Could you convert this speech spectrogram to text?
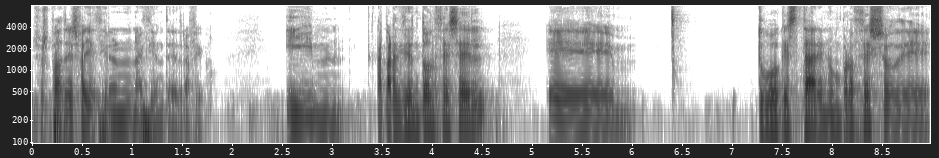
sus padres fallecieron en un accidente de tráfico. Y mm, a partir de entonces él eh, tuvo que estar en un proceso de-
